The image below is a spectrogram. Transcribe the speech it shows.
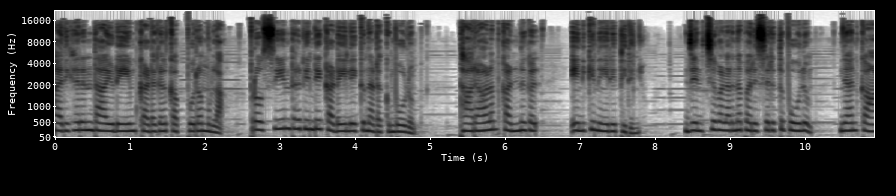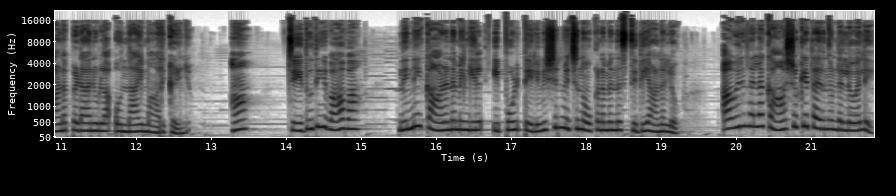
ഹരിഹരൻ ദായുടെയും കടകൾക്കപ്പുറമുള്ള പ്രൊസീൻ ധഡിന്റെ കടയിലേക്ക് നടക്കുമ്പോഴും ധാരാളം കണ്ണുകൾ എനിക്ക് നേരെ തിരിഞ്ഞു. ജനിച്ചു വളർന്ന പരിസരത്ത് പോലും ഞാൻ കാണപ്പെടാനുള്ള ഒന്നായി മാറിക്കഴിഞ്ഞു. ആ ചേതുതി വാ വാ. നിന്നെ കാണണമെങ്കിൽ ഇപ്പോൾ ടെലിവിഷൻ വെച്ച് നോക്കണമെന്ന സ്ഥിതിയാണല്ലോ. അവർ നല്ല കാശൊക്കെ തരുന്നുണ്ടല്ലോ അല്ലേ?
